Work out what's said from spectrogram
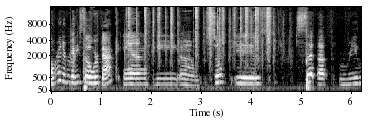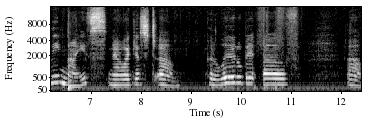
All right, everybody, so we're back, and the um, soap is set up really nice. Now, I just um, put a little bit of um,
